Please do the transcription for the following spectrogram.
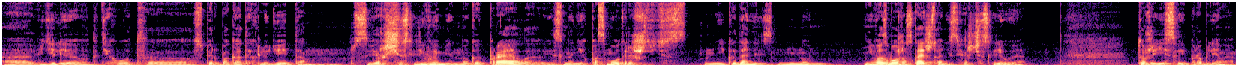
э, видели вот этих вот э, супербогатых людей там сверхсчастливыми, но, как правило, если на них посмотришь, никогда не, ну, невозможно сказать, что они сверхсчастливые. Тоже есть свои проблемы.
